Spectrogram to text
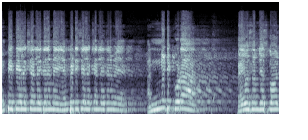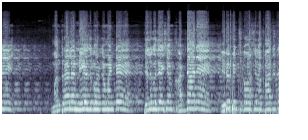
ఎంపీపీ ఎలక్షన్లు అయితేనేమి ఎంపీటీసీ ఎలక్షన్లు అయితేనేమి అన్నిటికి కూడా కైవసం చేసుకోవాలి మంత్రాలయం నియోజకవర్గం అంటే తెలుగుదేశం అడ్డానే నిరూపించుకోవాల్సిన బాధ్యత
